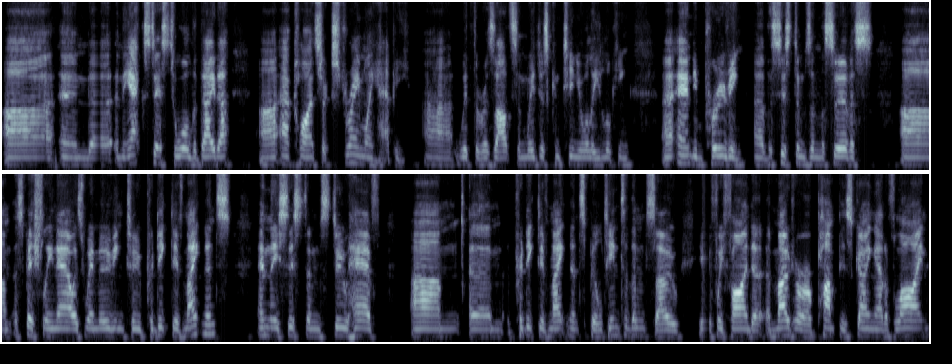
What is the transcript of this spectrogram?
uh, and, uh, and the access to all the data, uh, our clients are extremely happy uh, with the results. And we're just continually looking uh, and improving the systems and the service, um, especially now as we're moving to predictive maintenance. And these systems do have um, um, predictive maintenance built into them. So if we find a, a, motor or a pump is going out of line,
